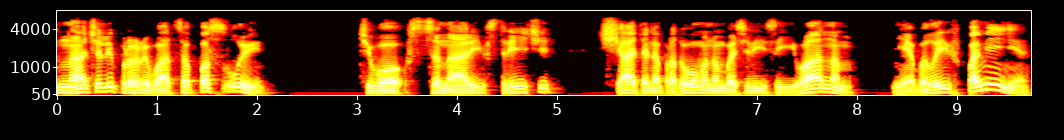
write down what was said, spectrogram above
начали прорываться послы, чего в сценарии встречи, тщательно продуманном Василисой Иваном, не было и в помине.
